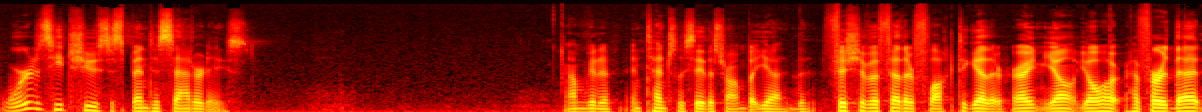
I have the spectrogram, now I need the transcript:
where does he choose to spend his Saturdays? I'm to intentionally say this wrong, but yeah, the fish of a feather flock together, right? Y'all, y'all have heard that.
